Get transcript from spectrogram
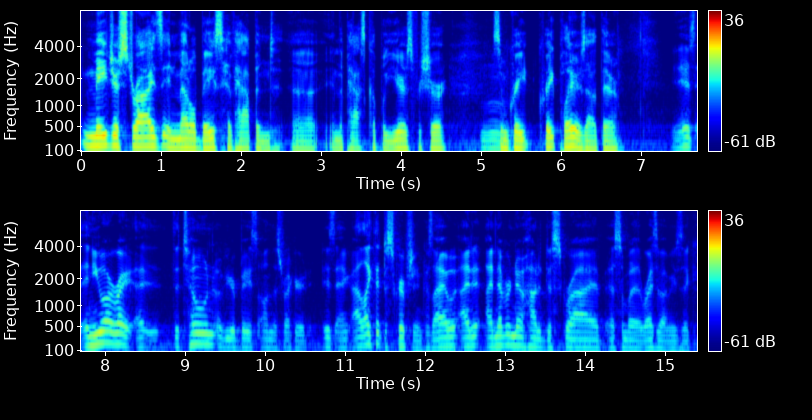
major strides in metal bass have happened uh, in the past couple years for sure. Mm. Some great great players out there. It is, and you are right. Uh, the tone of your bass on this record is. Ang- I like that description because I, I, I never know how to describe as somebody that writes about music.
